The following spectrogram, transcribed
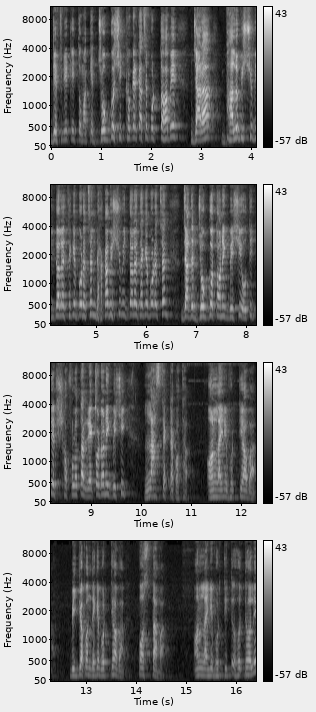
ডেফিনেটলি তোমাকে যোগ্য শিক্ষকের কাছে পড়তে হবে। যারা ভালো বিশ্ববিদ্যালয় থেকে পড়েছেন, ঢাকা বিশ্ববিদ্যালয় থেকে পড়েছেন, যাদের যোগ্যতা অনেক বেশি, অতীতের সফলতার রেকর্ড অনেক বেশি লাস্ট একটা কথা অনলাইনে ভর্তি হবা, বিজ্ঞাপন দেখে ভর্তি হবা, পস্তাবা। অনলাইনে ভর্তি হতে হলে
